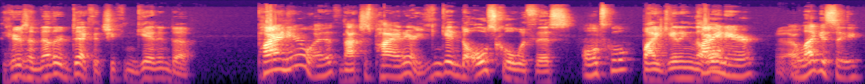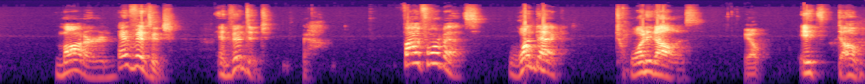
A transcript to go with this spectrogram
here's another deck that you can get into. Pioneer with Not just Pioneer, you can get into old school with this old school, by getting the old- Pioneer, Yeah. Legacy, Modern, and vintage. and Vintage. Five formats, one deck, $20. It's dumb.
